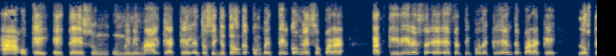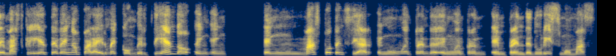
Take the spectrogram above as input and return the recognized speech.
Ah, ok, este es un, minimal que aquel, entonces yo tengo que competir con eso para adquirir ese, e, ese tipo de cliente para que los demás clientes vengan para irme convirtiendo en, en, más potencial, en un, emprende, en un emprendedurismo más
